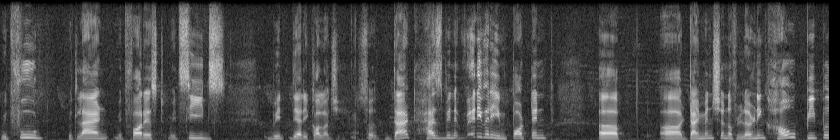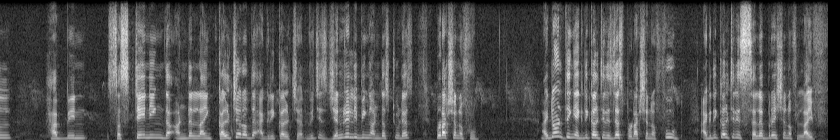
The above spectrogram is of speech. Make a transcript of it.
with food, with land, with forest, with seeds, with their ecology. So that has been a very very important uh, uh, dimension of learning how people have been sustaining the underlying culture of the agriculture which is generally being understood as production of food. I don't think agriculture is just production of food. Agriculture is celebration of life.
